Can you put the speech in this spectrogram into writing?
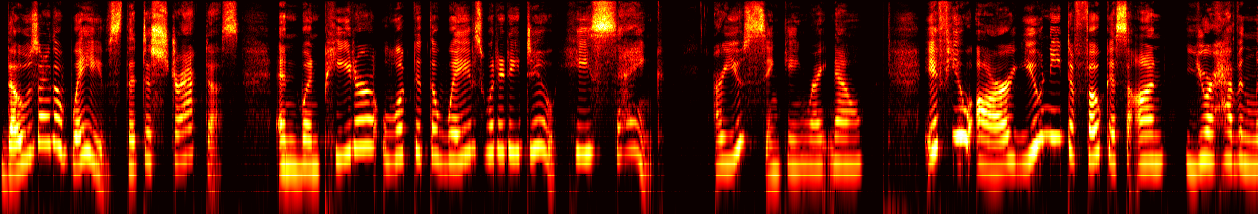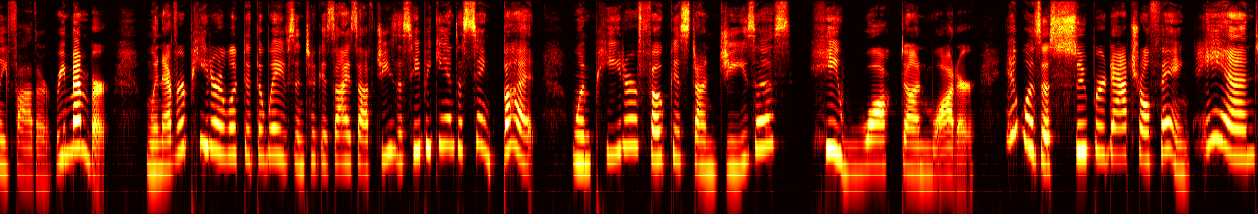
Those are the waves that distract us. And when Peter looked at the waves, what did he do? He sank. Are you sinking right now? If you are, you need to focus on your heavenly Father. Remember, whenever Peter looked at the waves and took his eyes off Jesus, he began to sink. But when Peter focused on Jesus, he walked on water. It was a supernatural thing, and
